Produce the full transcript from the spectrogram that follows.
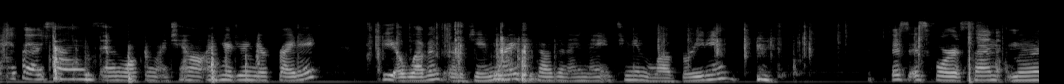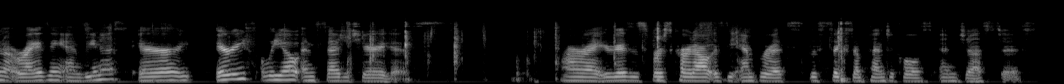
Hey fire signs and welcome to my channel. I'm here doing your Friday, the 11th of January 2019 love reading. this is for Sun, Moon, Rising, and Venus, Aries, Leo, and Sagittarius. Alright, your guys' first card out is the Empress, the Six of Pentacles, and Justice.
